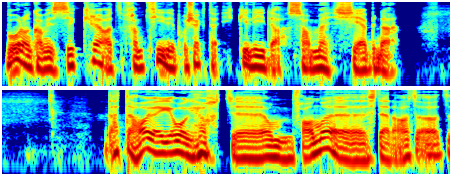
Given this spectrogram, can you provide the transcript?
Hvordan kan vi sikre at fremtidige prosjekter ikke lider samme skjebne? Dette har jo jeg òg hørt eh, om fra andre steder, at, at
